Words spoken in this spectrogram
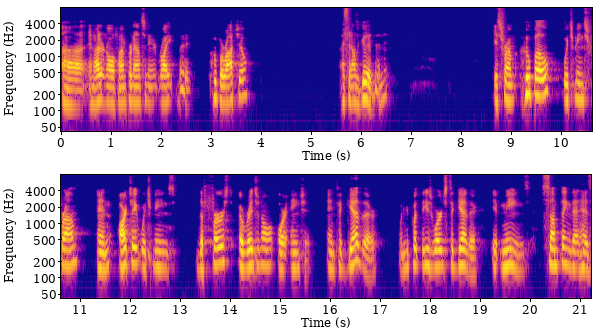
uh, and I don't know if I'm pronouncing it right, but huparacho. That sounds good, doesn't it? it? is from hupo, which means from, and arche, which means the first, original, or ancient. And together, when you put these words together, it means something that has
